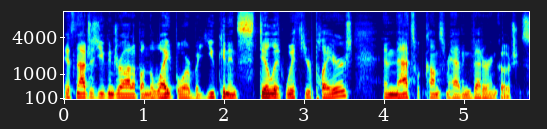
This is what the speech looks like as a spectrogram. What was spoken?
it's not just you can draw it up on the whiteboard but you can instill it with your players and that's what comes from having veteran coaches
